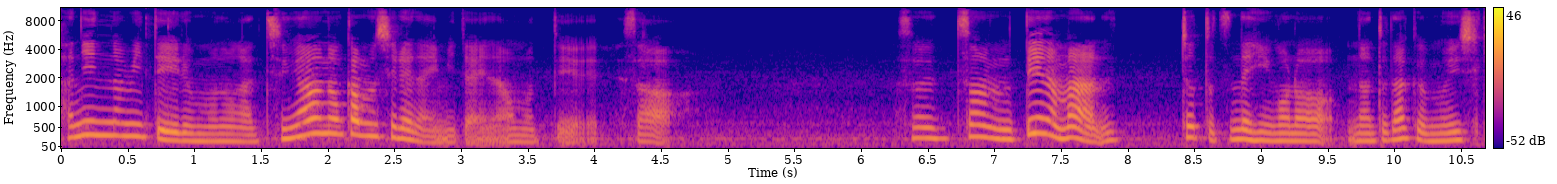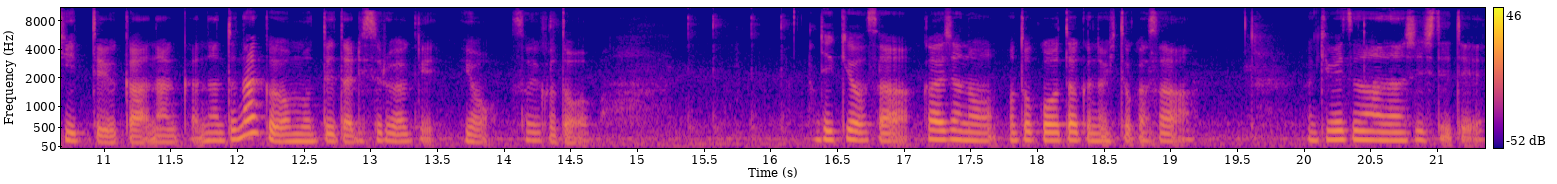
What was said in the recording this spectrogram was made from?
他人の見ているものが違うのかもしれないみたいな思ってさそそっていうのはまあちょっと常日頃なんとなく無意識っていうかなんかなんとなく思ってたりするわけよそういうことを。で今日さ会社の男オタクの人がさ「鬼滅」の話してて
